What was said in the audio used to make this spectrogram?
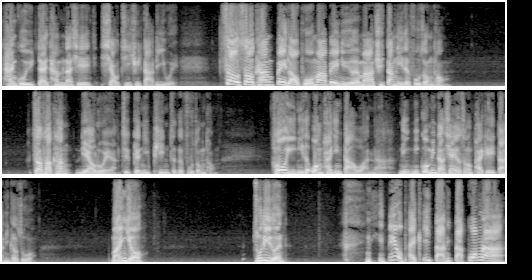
韩国瑜带他们那些小鸡去打立委，赵少康被老婆骂，被女儿骂，去当你的副总统。赵少康聊了呀，就跟你拼这个副总统。侯友宜，你的王牌已经打完了。你你国民党现在有什么牌可以打？你告诉我。马英九、朱立伦，你没有牌可以打，你打光了。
